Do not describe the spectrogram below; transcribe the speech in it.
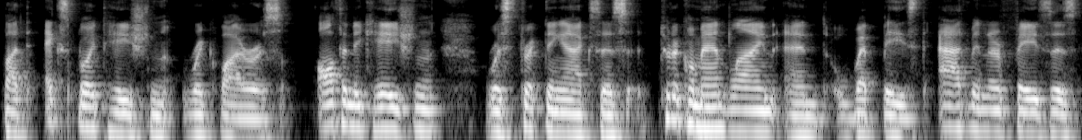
but exploitation requires authentication, restricting access to the command line and web-based admin interfaces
